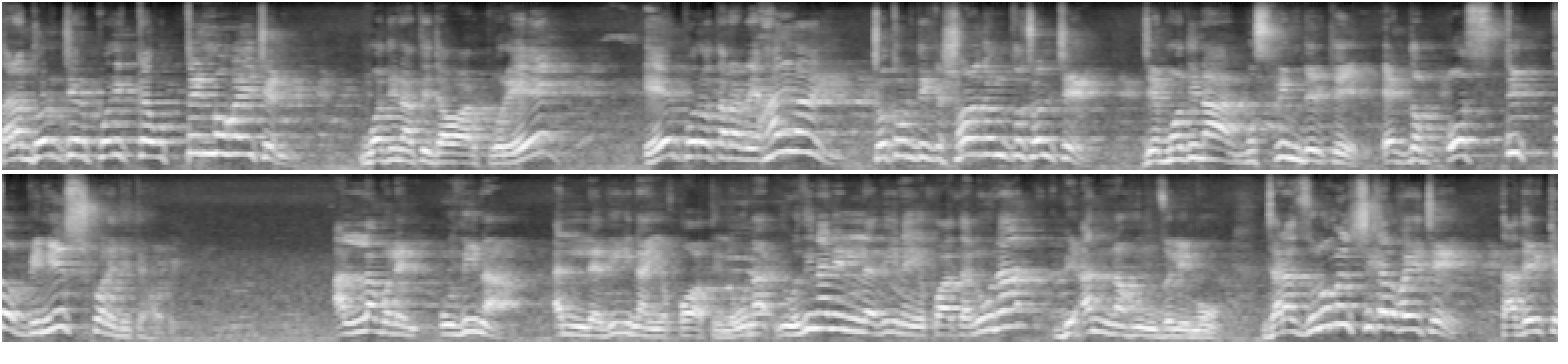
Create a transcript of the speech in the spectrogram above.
তারা ধৈর্যের পরীক্ষা উত্তীর্ণ হয়েছেন। মদিনাতে যাওয়ার পরে এরপরও তারা রেহাই নাই। চতুর্দিকে ষড়যন্ত্র চলছে যে মদিনার মুসলিমদেরকে একদম অস্তিত্ব বিনিশ করে দিতে হবে। আল্লাহ বলেন উদিনা যারা জুলুমের শিকার হয়েছে, তাদেরকে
